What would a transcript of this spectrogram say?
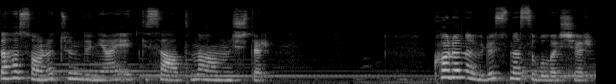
daha sonra tüm dünyayı etkisi altına almıştır. Koronavirüs nasıl bulaşır?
